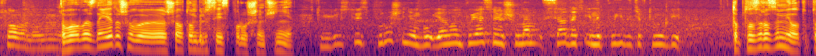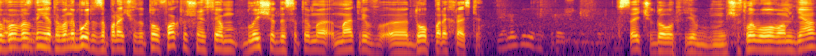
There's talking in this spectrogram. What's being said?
зафіксовано. але Ви визнаєте, що, ви, що автомобіль стоїть з порушенням чи ні? Автомобіль стоїть з порушенням, бо я вам пояснюю, що нам сядуть і не поїдуть автомобіль. Тобто зрозуміло, тобто ви визнаєте, ви не будете заперечувати того факту, що він стояв ближче 10 метрів е, до перехрестя. Я не буду заперечувати. Все чудово. Тоді м, щасливого вам дня.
